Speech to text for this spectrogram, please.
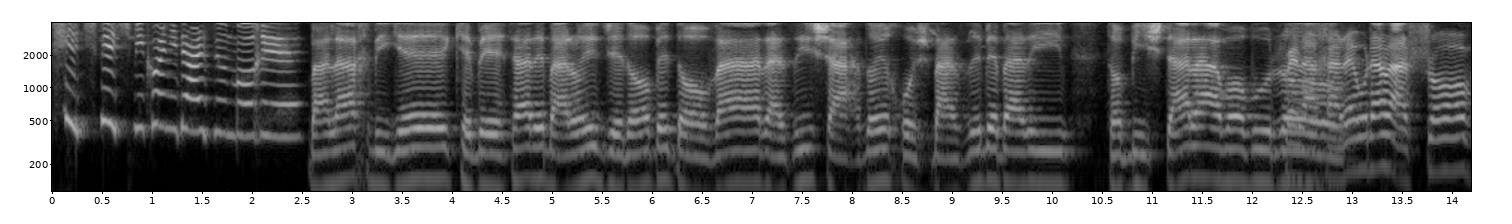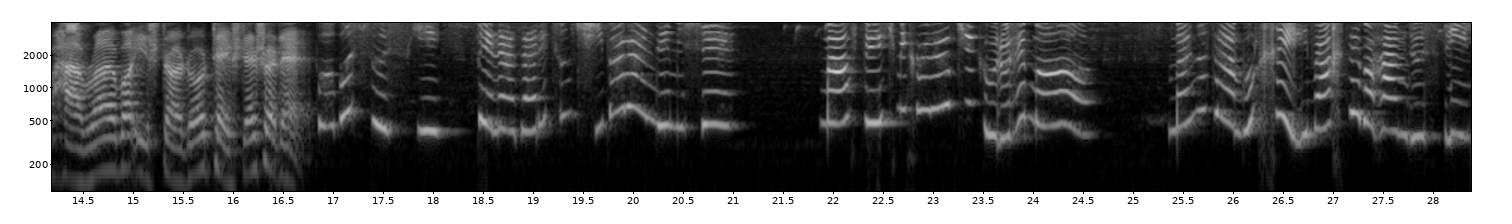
پچ پچ می‌کنید از اون موقع؟ بلخ میگه که بهتره برای جناب داور از این شهدای خوشمزه ببریم تا بیشتر هوامون رو. بالاخره اونم از صبح همراه ما ایستاده و تشنه شده. بابا سوسکی به نظرتون کی برنده میشه؟ من فکر می‌کنم که گروه ما. من و زنبور خیلی وقته با هم دوستیم.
